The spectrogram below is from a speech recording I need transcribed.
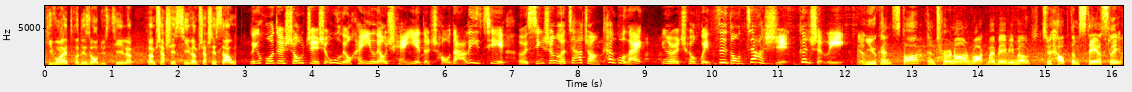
qui vont être des ordres du style va me chercher ci, va me chercher ça. Ou... 灵活的手指是物流和医疗产业的超大利器，而新生儿家长看过来，婴儿车会自动驾驶，更省力。You can stop and turn on Rock My Baby mode to help them stay asleep.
